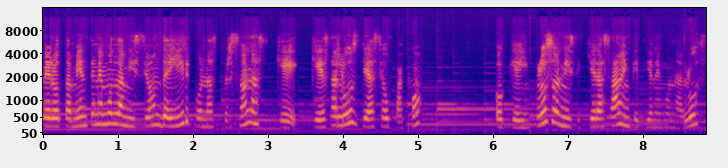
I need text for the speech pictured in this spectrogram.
pero también tenemos la misión de ir con las personas que, esa luz ya se opacó o que incluso ni siquiera saben que tienen una luz,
